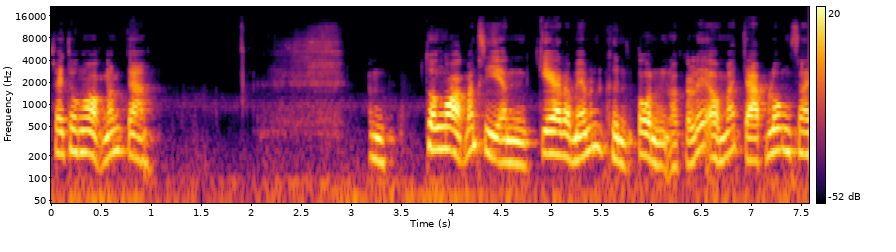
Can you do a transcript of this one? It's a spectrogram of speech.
ใส่ถั่งอกน้ำจางอัน ถั่วงอกมันสีอันแก่แล้วแม่มันขึ้นต้นแล้วก็เลยเอามาจับลงใส่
